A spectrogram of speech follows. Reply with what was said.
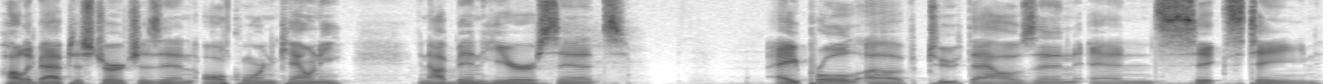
Holly Baptist Church is in Alcorn County, and I've been here since April of 2016.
